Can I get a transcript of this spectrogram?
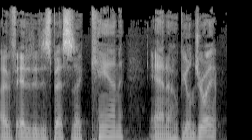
I've edited as best as I can, and I hope you'll enjoy it.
